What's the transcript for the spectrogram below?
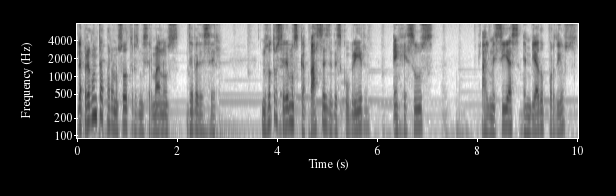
La pregunta para nosotros, mis hermanos, debe de ser, ¿nosotros seremos capaces de descubrir en Jesús al Mesías enviado por Dios?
